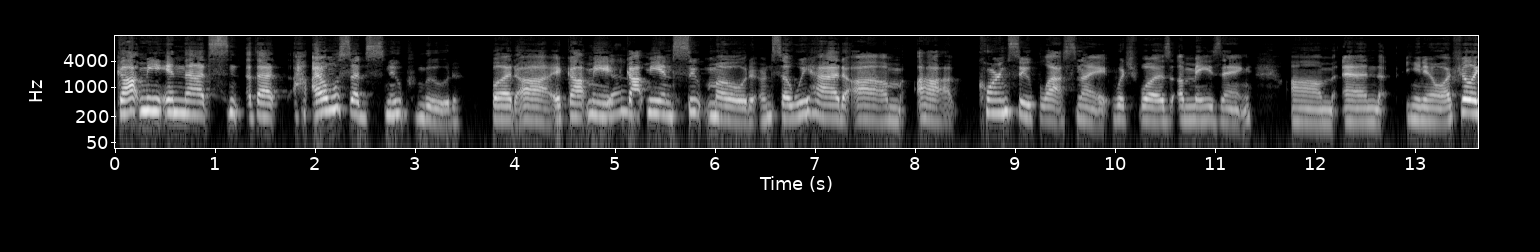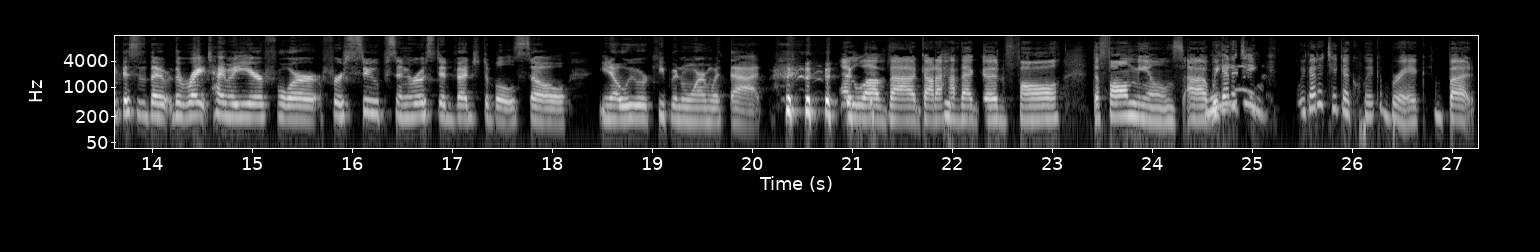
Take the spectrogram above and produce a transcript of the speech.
got me in that that I almost said Snoop mood, but uh it got me Yeah. got me in soup mode, and so we had um uh corn soup last night, which was amazing. Um, and you know, I feel like this is the the right time of year for for soups and roasted vegetables. So you know, we were keeping warm with that. I love that. Gotta have that good fall, the fall meals. Uh, we gotta take, we gotta take a quick break, but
